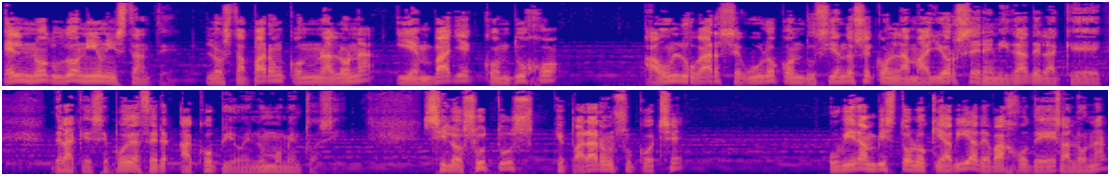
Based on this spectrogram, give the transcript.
Él no dudó ni un instante los taparon con una lona y en Valle condujo a un lugar seguro conduciéndose con la mayor serenidad de la que, de la que se puede hacer acopio en un momento así. Si los Hutus que pararon su coche hubieran visto lo que había debajo de esa lona,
